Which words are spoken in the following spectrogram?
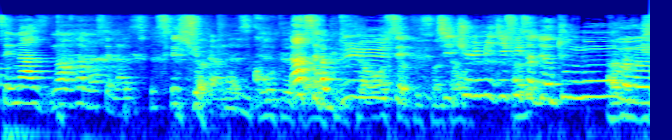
c'est naze, non vraiment c'est naze, c'est super naze. Ah, ça pue, Si tu l'humidifies ça devient tout mou. Euh.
